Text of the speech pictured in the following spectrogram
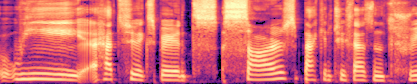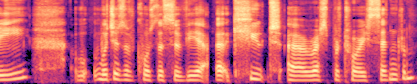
We had to experience SARS back in 2003, which is, of course, the severe acute uh, respiratory syndrome.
